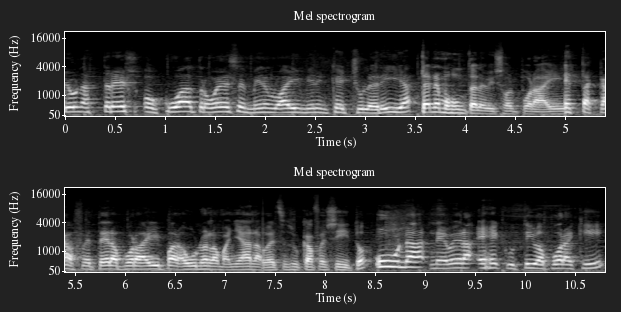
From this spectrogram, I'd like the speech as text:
yo unas tres o cuatro veces. Mírenlo ahí, miren qué chulería. Tenemos un televisor por ahí, esta cafetera por ahí para uno en la mañana, a verse su cafecito, una nevera ejecutiva por aquí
